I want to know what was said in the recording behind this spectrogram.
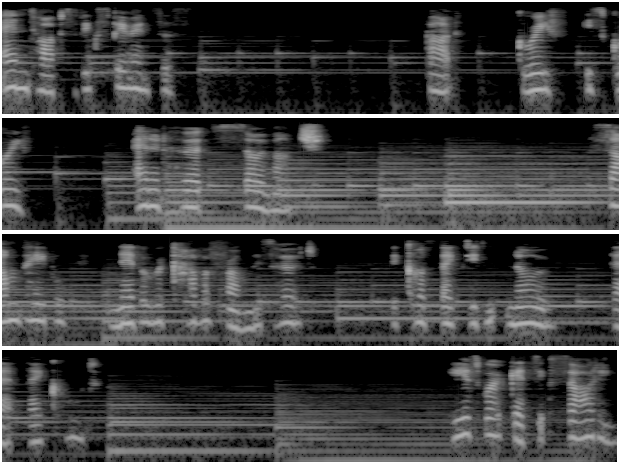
and types of experiences. But grief is grief, and it hurts so much. Some people never recover from this hurt because they didn't know that they could. Here's where it gets exciting.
